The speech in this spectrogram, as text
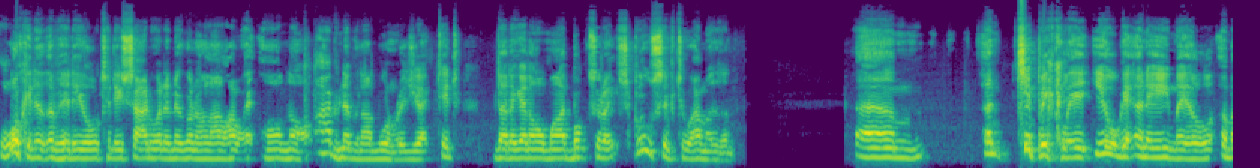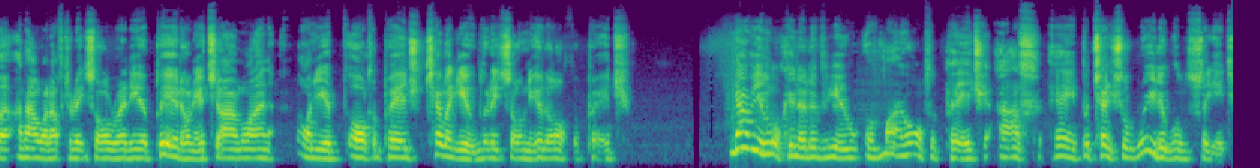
looking at the video to decide whether they're going to allow it or not. I've never had one rejected then again, all my books are exclusive to Amazon. Um, and typically, you'll get an email about an hour after it's already appeared on your timeline, on your author page, telling you that it's on your author page. Now you're looking at a view of my author page as a potential reader will see it.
